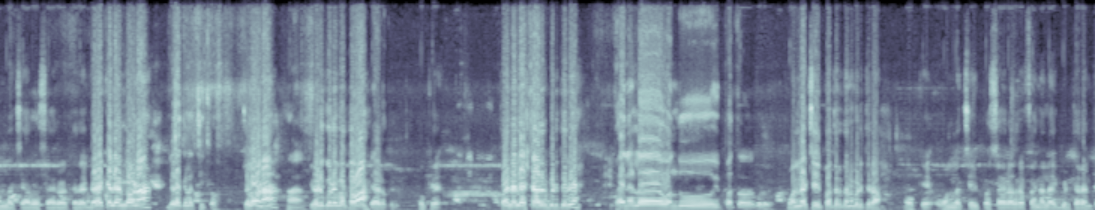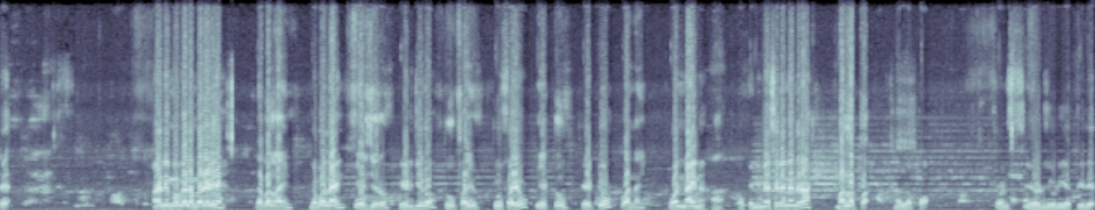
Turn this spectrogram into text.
ಒಂದು ಲಕ್ಷ ಅರವತ್ತು ಸಾವಿರ ಹೇಳ್ತಾರೆ. ಗಳಕ್ಕೆಲ್ಲ ಹೆಂಗ ಅಣ್ಣ? ಗಿಡಕ್ಕೆಲ್ಲ ಸಿಕ್ಕವು ಚಲೋ ಅಣ್ಣ? ಹಾ. ಎರಡು ಕಡೆ ಬರ್ತಾವ? ಎರಡು ಕಡೆ. ಓಕೆ ಫೈನಲ್ ಎಷ್ಟಾದ್ರೂ ಬಿಡ್ತೀರಿ? ಫೈನಲ್ ಒಂದು ಇಪ್ಪತ್ತಾದ್ರೂ ಬಿಡು. ಒಂದು ಲಕ್ಷ ಇಪ್ಪತ್ತರ ತನಕ ಬಿಡ್ತೀರಾ? ಓಕೆ ಒಂದು ಲಕ್ಷ ಇಪ್ಪತ್ತು ಸಾವಿರ ಆದರೆ ಫೈನಲ್ ಆಗಿ ಬಿಡ್ತಾರಂತೆ. ಅಣ್ಣ ನಿಮ್ಮ ಮೊಬೈಲ್ ನಂಬರ್ ಹೇಳಿ? Double nine double nine eight zero eight zero two five two five eight two eight two one nine one nine ಹಾಂ. ಓಕೆ ನಿಮ್ಮ ಹೆಸರೇನಂದ್ರ? ಮಲ್ಲಪ್ಪ. ಮಲ್ಲಪ್ಪ. ಫ್ರೆಂಡ್ಸ್ ಎರಡು ಜೋಡಿ ಎತ್ತಿದೆ.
